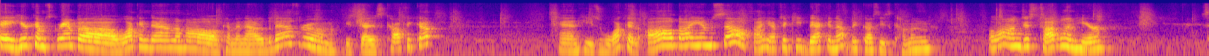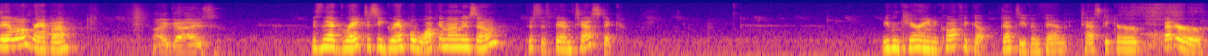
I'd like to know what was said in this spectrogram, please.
Okay, here comes Grandpa walking down the hall, coming out of the bathroom. He's got his coffee cup. And he's walking all by himself. I have to keep backing up because he's coming along, just toddling here. Say hello, Grandpa. Hi guys. Isn't that great to see Grandpa walking on his own? This is fantastic. Even carrying a coffee cup. That's even fantastic or better.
